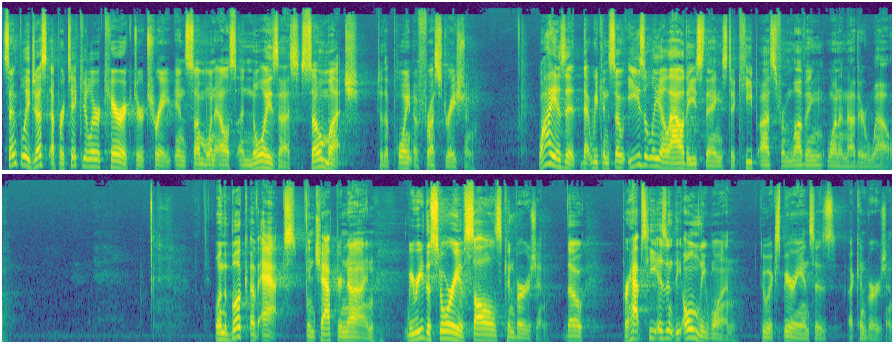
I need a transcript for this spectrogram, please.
simply just a particular character trait in someone else annoys us so much to the point of frustration. Why is it that we can so easily allow these things to keep us from loving one another well? Well, in the book of Acts, in chapter 9, we read the story of Saul's conversion, though perhaps he isn't the only one who experiences a conversion.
